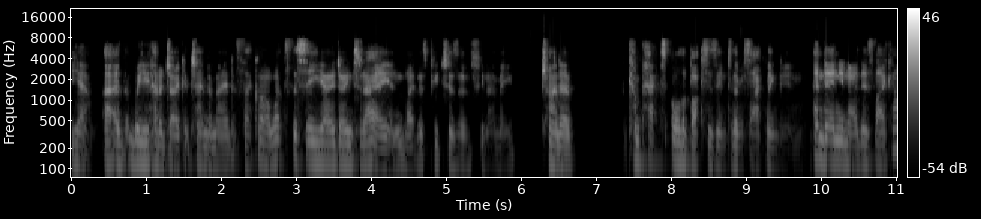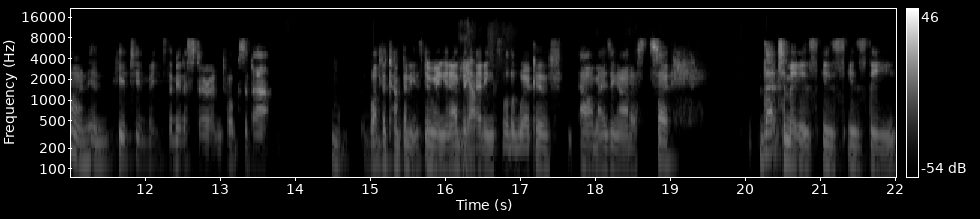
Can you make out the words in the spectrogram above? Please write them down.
Yeah, uh, we had a joke at Chamber Made. It's like, oh, what's the CEO doing today? And like, there's pictures of you know me trying to compact all the boxes into the recycling bin. And then, you know, there's like, oh, and then here Tim meets the minister and talks about what the company is doing and advocating yep. for the work of our amazing artists. So that to me is is is the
